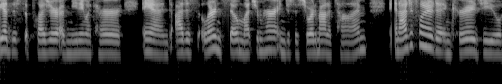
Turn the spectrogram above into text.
we had just the pleasure of meeting with her and i just learned so much from her in just a short amount of time and i just wanted to encourage you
